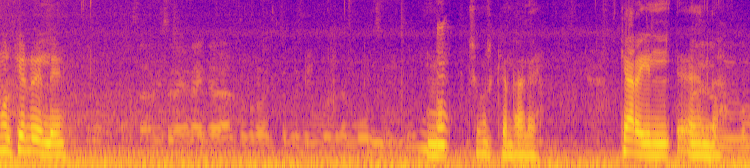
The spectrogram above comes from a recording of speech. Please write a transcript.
മുറിക്കേണ്ടി വരില്ലേ സർവീസ് കഴിഞ്ഞാൽ അതിന്റെ അടുത്ത് കൂടെ വെച്ചപ്പോഴേക്കും മുഴുവൻ മൂച്ച് മുറിച്ച് മുറിക്കണ്ട. അല്ലേ എനിക്കറിയില്ല എന്താ ഒന്നും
